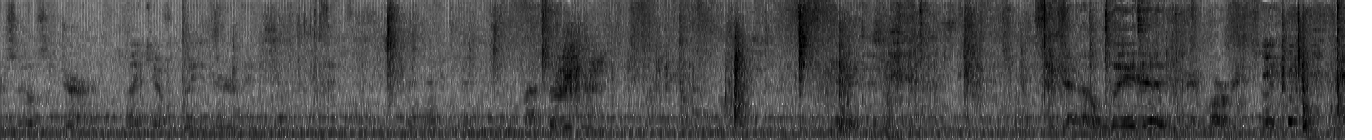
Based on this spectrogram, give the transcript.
ourselves adjourned. Thank y'all for being here. My Thursday. You got a whole day ahead of you there, Margaret.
